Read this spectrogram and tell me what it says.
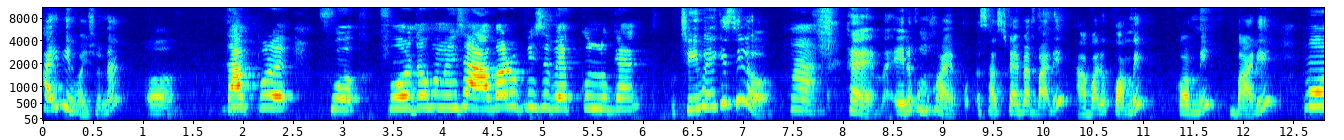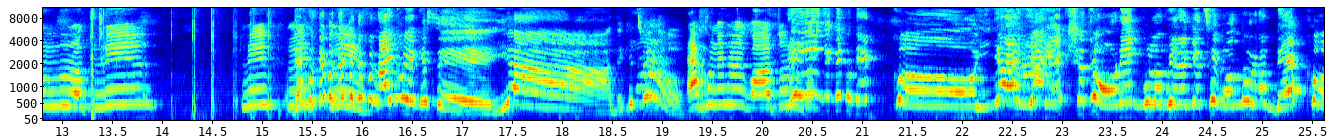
ফাইভই হয় শোনা ও তারপরে ফোর যখন হয়েছে আবারও পিছে ব্যাক করল কেন? থ্রি হয়ে গেছিল? হ্যাঁ। হ্যাঁ এরকম হয় সাবস্ক্রাইবার বাড়ে আবারও কমে কমে বাড়ে। বন্ধুরা প্লিজ প্লিজ দেখো দেখো দেখো দেখো নাইন হয়ে গেছে। ইয়া দেখেছ? এখন এখানে কত এই যে দেখো দেখো। ইয়া ইয়া একসাথে অনেকগুলো বেড়ে গেছে বন্ধুরা দেখো।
